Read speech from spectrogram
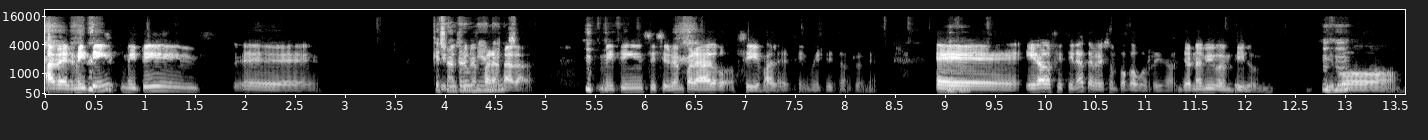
A ver, meetings, meetings eh, que son no reuniones. sirven para nada. meetings si sirven para algo, sí, vale, sí, meetings son reuniones. Eh, ir a la oficina te ves un poco aburrido. Yo no vivo en Billund, vivo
